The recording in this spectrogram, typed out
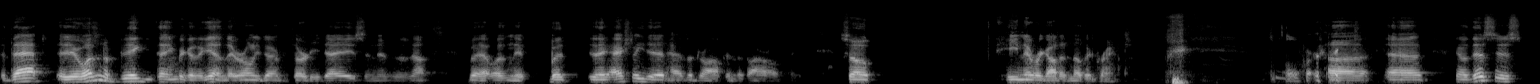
that it wasn't a big thing because again they were only doing it for 30 days and it was not but that wasn't it but they actually did have a drop in the viral rate so he never got another grant Lord. Uh, and you know, this is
